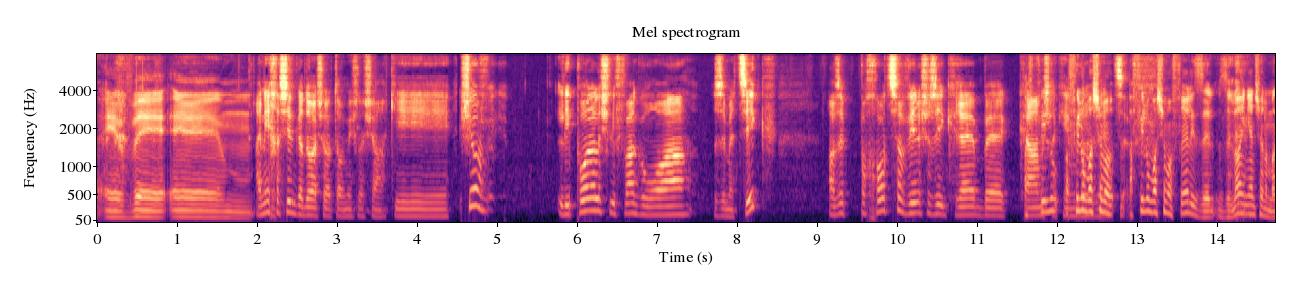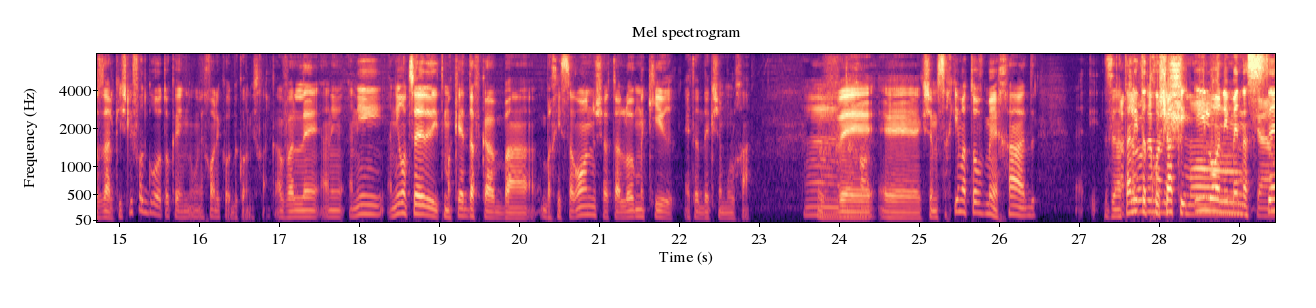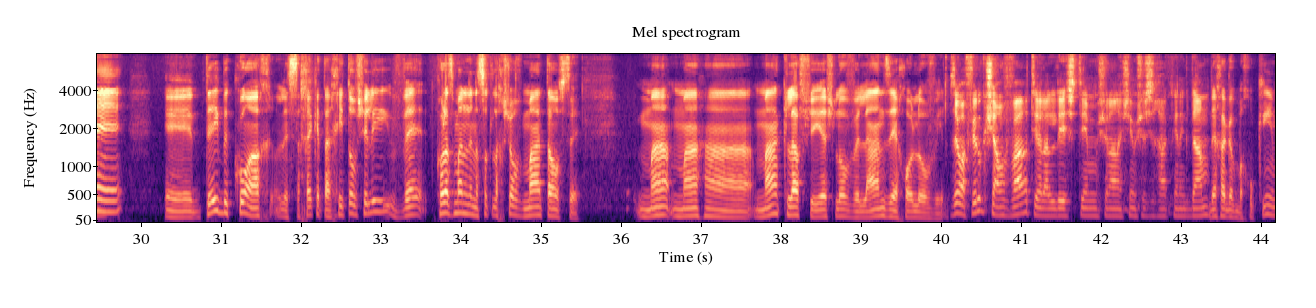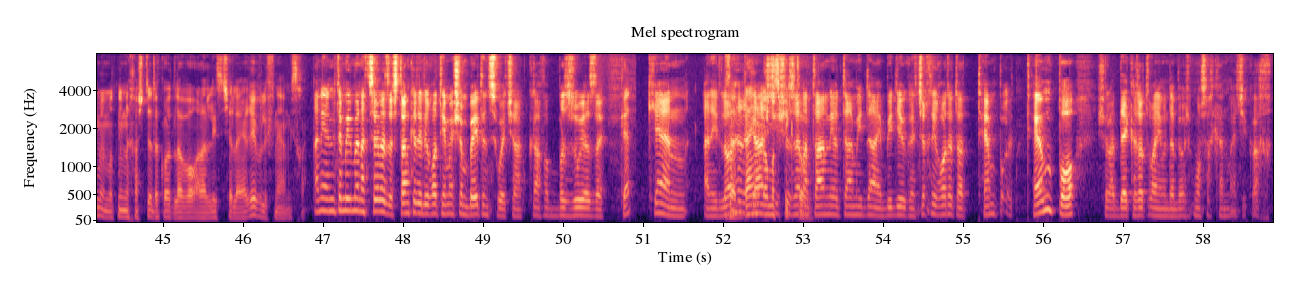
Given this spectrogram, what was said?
אה, ו... אה, אני חסיד גדול של הטוב משלושה, כי שוב, ליפול על שליפה גרועה זה מציק, אבל זה פחות סביר שזה יקרה בכמה אפילו, משחקים אפילו, מה שמ. אפילו מה שמפריע לי זה, זה לא העניין של המזל, כי שליפות גרועות, אוקיי, נו, יכול לקרות בכל משחק, אבל uh, אני, אני, אני רוצה להתמקד דווקא ב, בחיסרון שאתה לא מכיר את הדק שמולך. אה, נכון. וכשמשחקים הטוב מאחד, זה נתן לי לא את התחושה כאילו אני כן. מנסה אה, די בכוח לשחק את הכי טוב שלי, וכל הזמן לנסות לחשוב מה אתה עושה. מה, מה, ה, מה הקלף שיש לו ולאן זה יכול להוביל. זהו, אפילו כשעברתי על הליסטים של האנשים ששיחקתי נגדם, דרך אגב, בחוקים הם נותנים לך שתי דקות לעבור על ה list של היריב לפני המשחק. אני, אני תמיד מנצל את זה, סתם כדי לראות אם יש שם Bait and Switch, הקלף הבזוי הזה. כן. כן, אני לא לא הרגשתי מספיק שזה טוב. נתן לי יותר מדי, בדיוק, אני צריך לראות את הטמפו, הטמפו של הדק הזאת, ואני מדבר כמו שחקן Magic.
